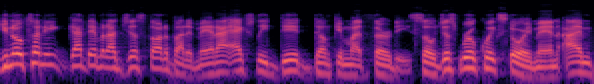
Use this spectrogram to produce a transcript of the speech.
You know, Tony, goddamn it, I just thought about it, man. I actually did dunk in my 30s. So just real quick story, man. I'm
